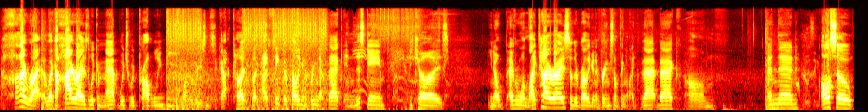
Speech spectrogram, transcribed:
high rise, like a high rise looking map, which would probably be one of the reasons it got cut. But I think they're probably going to bring that back in this game because you know everyone liked high rise, so they're probably going to bring something like that back. Um, and then also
